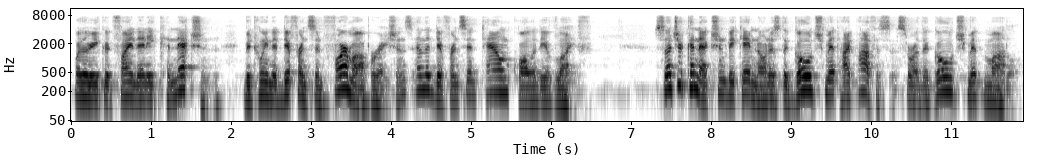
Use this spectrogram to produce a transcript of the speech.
whether he could find any connection between the difference in farm operations and the difference in town quality of life. Such a connection became known as the Goldschmidt hypothesis or the Goldschmidt model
